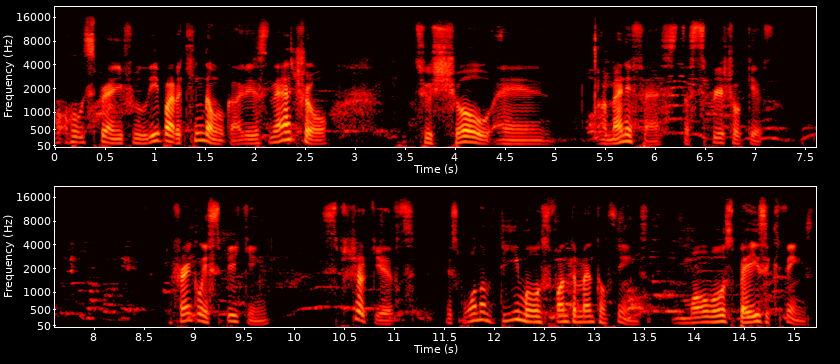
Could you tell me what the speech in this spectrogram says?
Holy Spirit and if you live by the kingdom of God, it is natural to show and manifest the spiritual gifts. Frankly speaking, spiritual gifts is one of the most fundamental things, most basic things.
